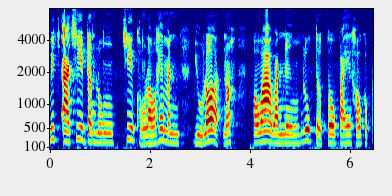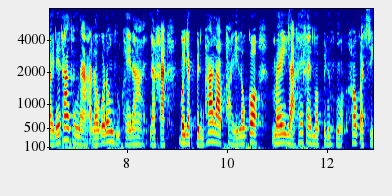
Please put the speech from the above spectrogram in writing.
วิชอาชีพดำรงชีพของเราให้มันอยู่รอดเนาะเพราะว่าวันหนึ่งลูกเติบโตไปเขาก็ไปในทางข้างหน้าเราก็ต้องอยู่ให้ได้นะคะบ่อยากเป็นผ้าลาไผ่แล้วก็ไม่อยากให้ใครมาเป็นห่วงเฮากับสิ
